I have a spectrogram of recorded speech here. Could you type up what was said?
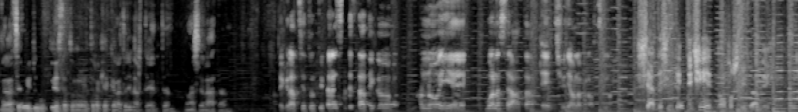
Grazie a voi tutti, è stata veramente una chiacchierata divertente. Buona serata. Grazie a tutti per essere stati con, con noi e buona serata e ci vediamo alla prossima. Siate sintetici e non fossilizzati.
